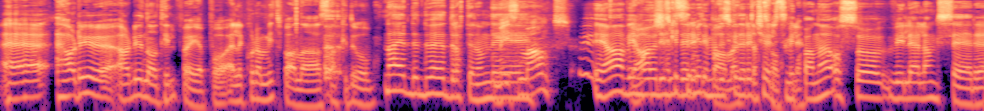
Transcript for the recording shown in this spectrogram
Eh, har, du, har du noe å tilføye på, eller hvordan midtbane snakker du om? Nei, du du har dratt gjennom det. Mason Mount. Ja, vi Ja, må, diskutere, vi må diskutere. Chelsea midtbane, og så vil jeg lansere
